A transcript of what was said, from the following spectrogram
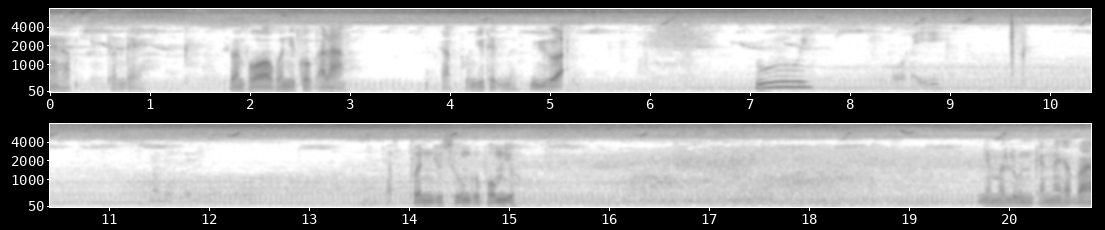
นะครับต้นแดง ส่วนพ่อพนอยู่กกอลางครับเพนอยู่ถึงเยอะอุ้ยโอ้ยมันได้เห็นครับเพิ่นอยู่สูงกว่าผมอยู่อย่ามาหลุนกันนะครับว่า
